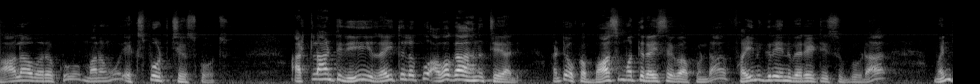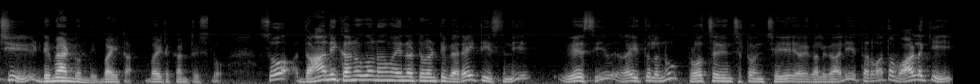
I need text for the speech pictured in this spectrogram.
చాలా వరకు మనము ఎక్స్పోర్ట్ చేసుకోవచ్చు. అట్లాంటిది రైతులకు అవగాహన చేయాలి. అంటే ఒక బాసుమతి రైసే కాకుండా ఫైన్ గ్రెయిన్ వెరైటీస్ కూడా మంచి డిమాండ్ ఉంది బయట బయట కంట్రీస్లో. సో దానికి అనుగుణమైనటువంటి వెరైటీస్ని వేసి రైతులను ప్రోత్సహించడం చేయగలగాలి. తర్వాత వాళ్ళకి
